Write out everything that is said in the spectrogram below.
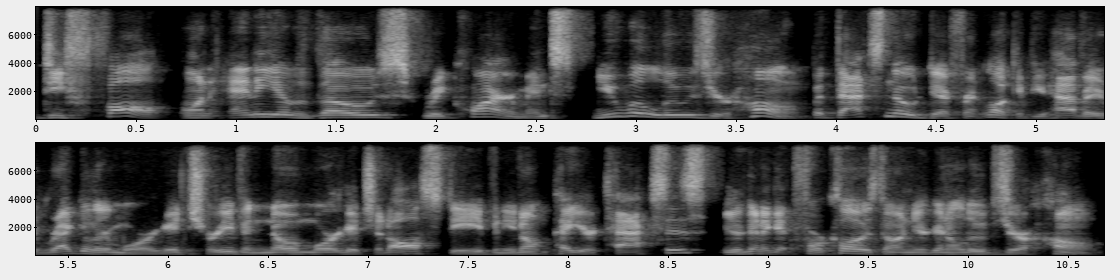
default on any of those those requirements, you will lose your home. But that's no different. Look, if you have a regular mortgage or even no mortgage at all, Steve, and you don't pay your taxes, you're going to get foreclosed on, you're going to lose your home.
